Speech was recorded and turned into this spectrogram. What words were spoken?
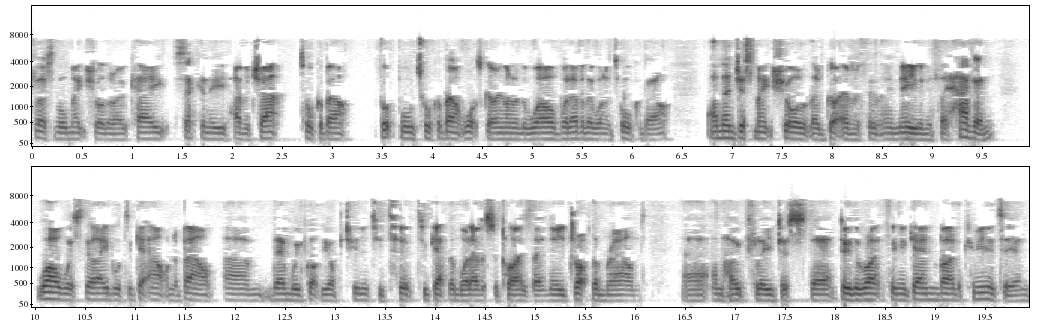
First of all, make sure they're okay. Secondly, have a chat, talk about football, talk about what's going on in the world, whatever they want to talk about, and then just make sure that they've got everything they need. And if they haven't, while we're still able to get out and about, um, then we've got the opportunity to, to get them whatever supplies they need, drop them round, uh, and hopefully just uh, do the right thing again by the community. And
